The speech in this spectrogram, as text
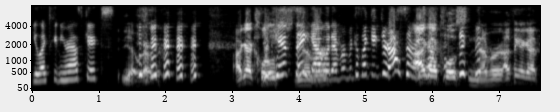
You liked getting your ass kicked? Yeah, whatever. I got close. you can't say yeah, whatever, because I kicked your ass every I time. got close never. I think I got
